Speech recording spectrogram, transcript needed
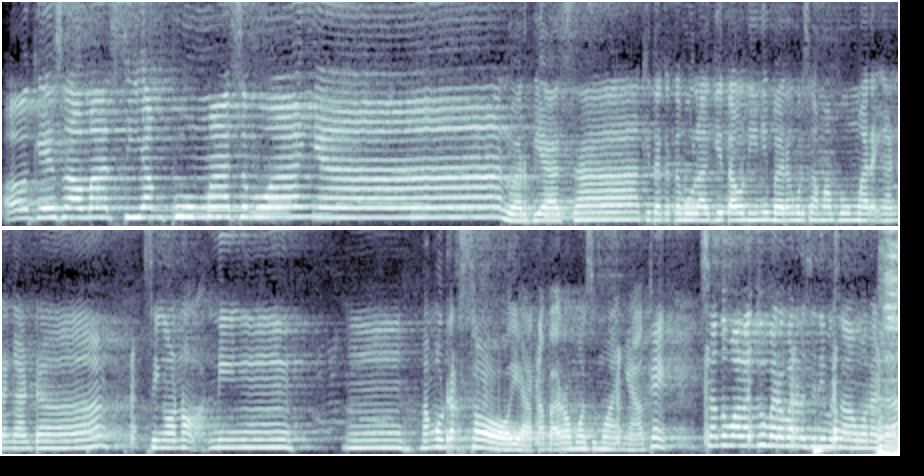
Oke selamat siang Puma semuanya. Luar biasa. Kita ketemu lagi tahun ini bareng bersama Puma Rek ganteng-ganteng Sing ono ning hmm, Mangun Rekso ya tambah Romo semuanya. Oke satu malam lagu bareng-bareng sini bersama Monada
